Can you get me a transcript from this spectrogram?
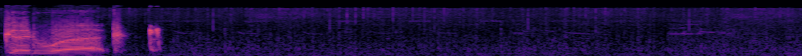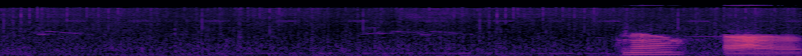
Good work. Now I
